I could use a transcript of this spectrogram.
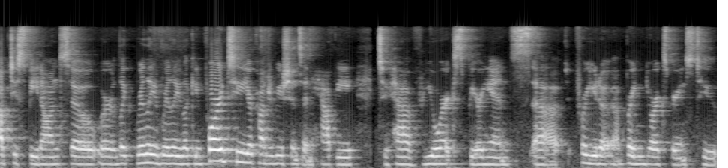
up to speed on. So we're like really, really looking forward to your contributions and happy to have your experience uh, for you to uh, bring your experience to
